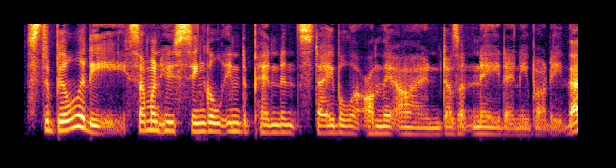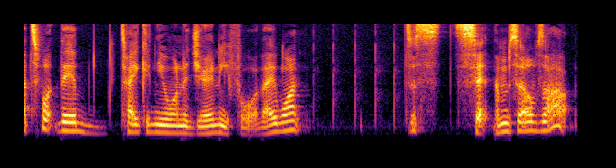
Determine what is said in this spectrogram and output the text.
Stability. Someone who's single, independent, stable on their own, doesn't need anybody. That's what they're taking you on a journey for. They want to set themselves up,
